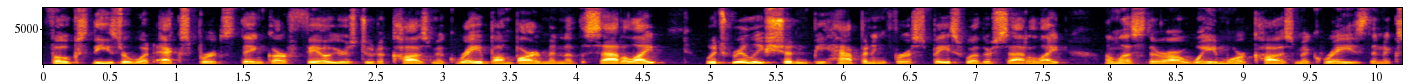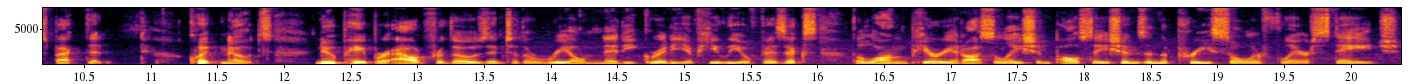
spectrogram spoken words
Folks, these are what experts think are failures due to cosmic ray bombardment of the satellite, which really shouldn't be happening for a space weather satellite unless there are way more cosmic rays than expected. Quick notes new paper out for those into the real nitty gritty of heliophysics, the long period oscillation pulsations in the pre solar flare stage.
